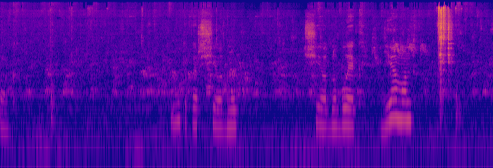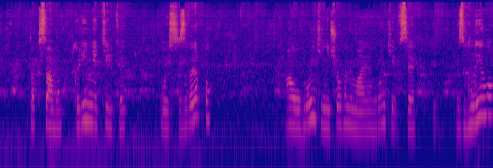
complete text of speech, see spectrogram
Так. Ну, тепер ще одну. Ще одну Black Diamond. Так само коріння тільки ось зверху, а у ґрунті нічого немає. У ґрунті все згнило,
